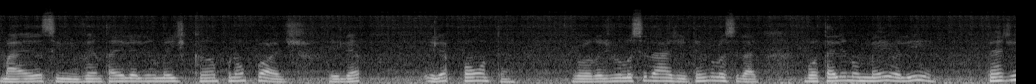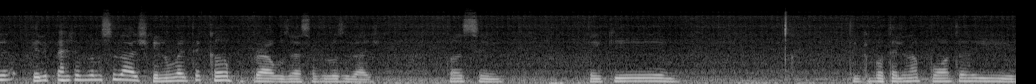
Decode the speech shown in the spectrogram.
Mas assim, inventar ele ali no meio de campo não pode. Ele é, ele é ponta, jogador de velocidade, ele tem velocidade. Botar ele no meio ali, perde, ele perde a velocidade, porque ele não vai ter campo para usar essa velocidade. Então assim, tem que tem que botar ele na ponta e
